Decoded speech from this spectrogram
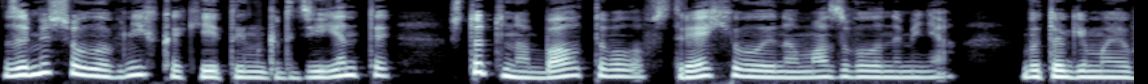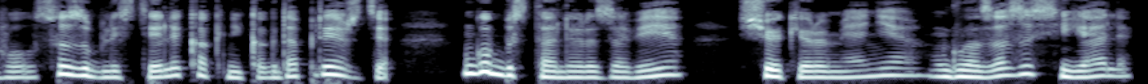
замешивала в них какие-то ингредиенты, что-то набалтывала, встряхивала и намазывала на меня. В итоге мои волосы заблестели как никогда прежде. Губы стали розовее, щеки румянее, глаза засияли.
